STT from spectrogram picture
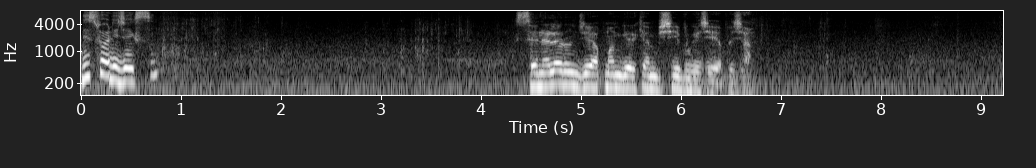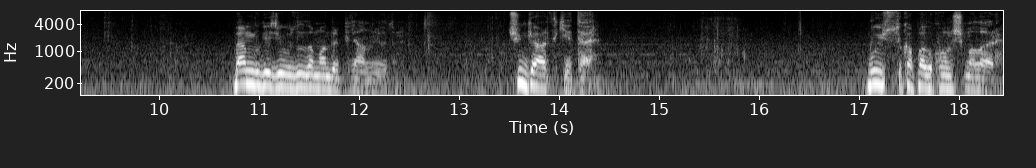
Ne söyleyeceksin? Seneler önce yapmam gereken bir şeyi bu gece yapacağım. Ben bu geceyi uzun zamandır planlıyordum. Çünkü artık yeter. Bu üstü kapalı konuşmalar,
